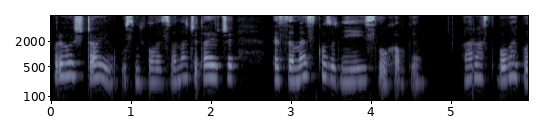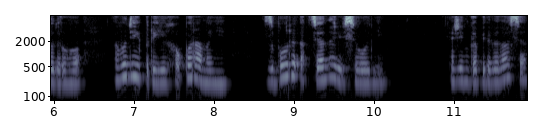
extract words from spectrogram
Пригощаю, усміхнулась вона, читаючи смс-ку з однієї слухавки. Гаразд, бувай, подруго. Водій приїхав, пора мені. Збори акціонерів сьогодні. Жінка підвелася,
